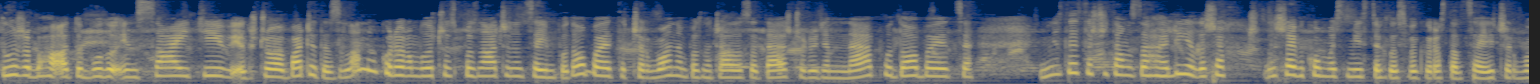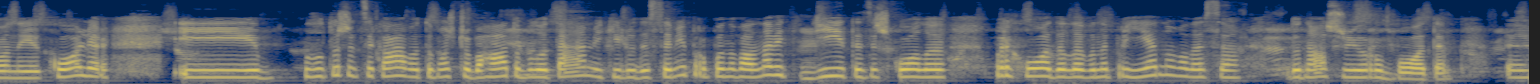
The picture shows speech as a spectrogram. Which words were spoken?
дуже багато було інсайтів. Якщо бачите, зеленим кольором було щось позначено, це їм подобається, червоним позначалося те, що людям не подобається. Мені здається, що там взагалі лише лише в якомусь місці хтось використав цей червоний колір. І було дуже цікаво, тому що багато було тем, які люди самі пропонували. Навіть діти зі школи приходили, вони приєднувалися до нашої роботи. Е,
